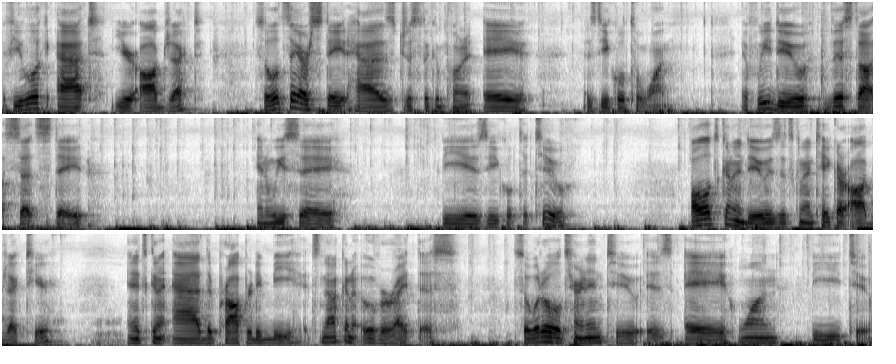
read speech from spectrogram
if you look at your object, so let's say our state has just the component a is equal to 1. If we do this dot set state and we say b is equal to 2, all it's going to do is it's going to take our object here and it's going to add the property b. It's not going to overwrite this. So what it will turn into is A1, B2.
